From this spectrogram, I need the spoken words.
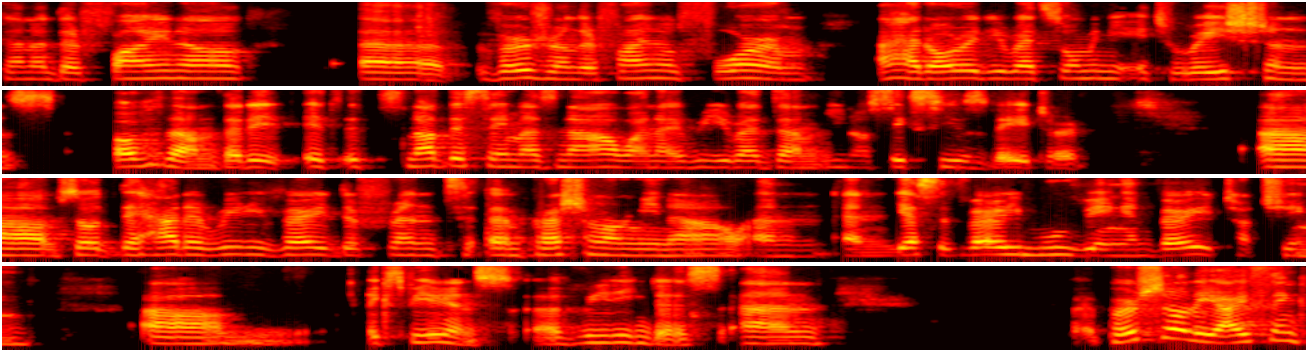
kind of their final uh, version, their final form, I had already read so many iterations of them that it, it it's not the same as now when I reread them, you know, six years later. Uh, so they had a really very different impression on me now, and and yes, a very moving and very touching um, experience of reading this. And personally, I think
